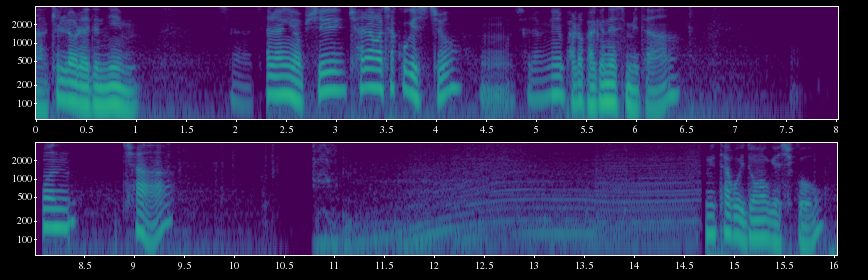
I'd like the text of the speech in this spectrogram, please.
아 킬러 레드님. 자, 차량이 없이 차량을 찾고 계시죠? 어, 차량을 바로 발견했습니다. 차. 타고 이동하고 계시고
